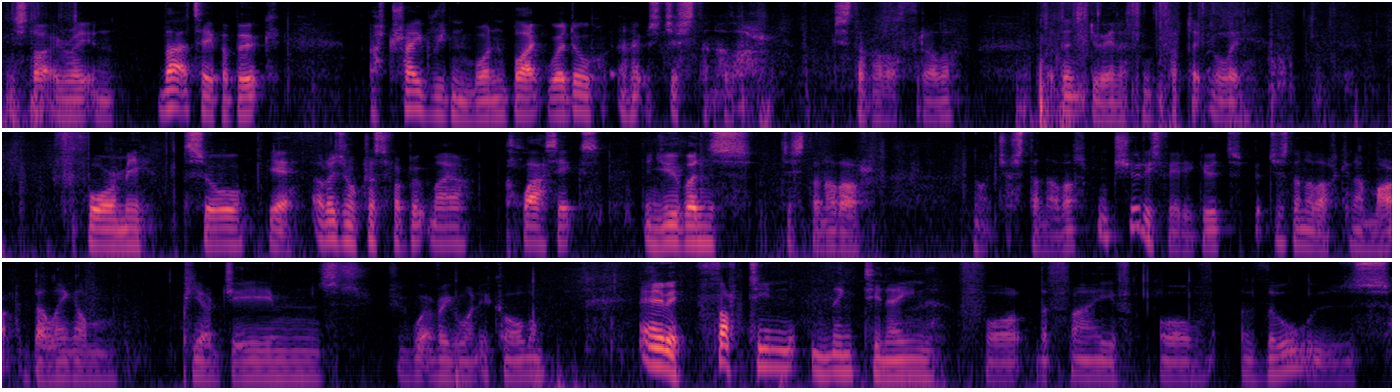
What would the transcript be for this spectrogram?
and started writing that type of book, I tried reading one Black Widow and it was just another, just another thriller. It didn't do anything particularly for me. So yeah, original Christopher Brookmyre, classics. The new ones, just another, not just another. I'm sure he's very good, but just another kind of Mark Billingham, Peter James, whatever you want to call them. Anyway, thirteen ninety nine for the five of those.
